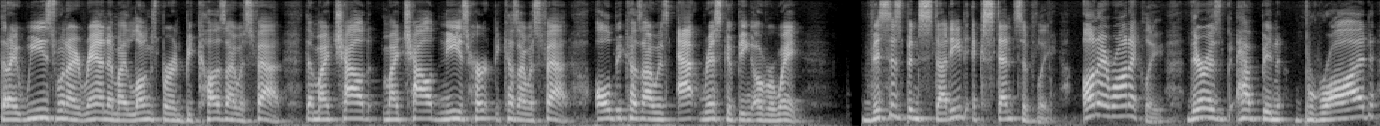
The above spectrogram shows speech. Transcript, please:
That I wheezed when I ran and my lungs burned because I was fat. That my child, my child knees hurt because I was fat. All because I was at risk of being overweight. This has been studied extensively. Unironically, there has, have been broad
